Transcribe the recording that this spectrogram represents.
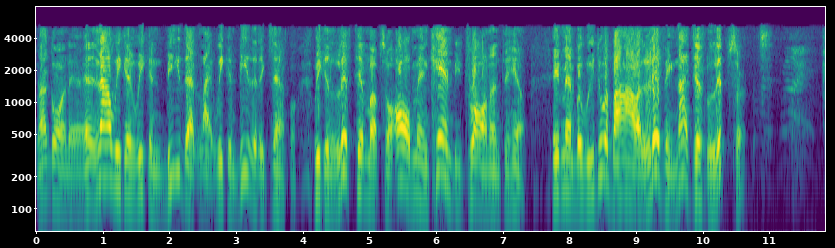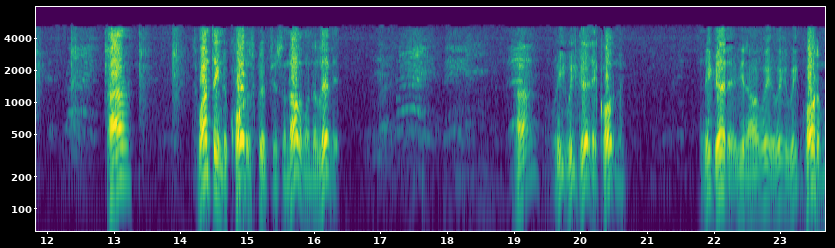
not going there. And now we can we can be that light. We can be that example. We can lift him up so all men can be drawn unto him. Amen. But we do it by our living, not just lip service. Huh? It's one thing to quote the scriptures, another one to live it. Huh? We we good at quoting them. We good at you know we we we quote them.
